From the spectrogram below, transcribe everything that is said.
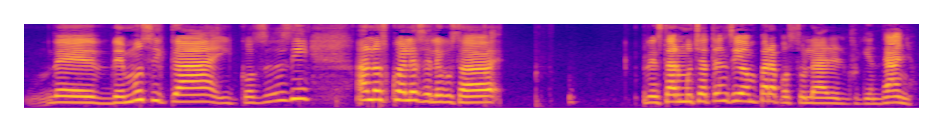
de, de música y cosas así, a los cuales se le gustaba prestar mucha atención para postular el siguiente año.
